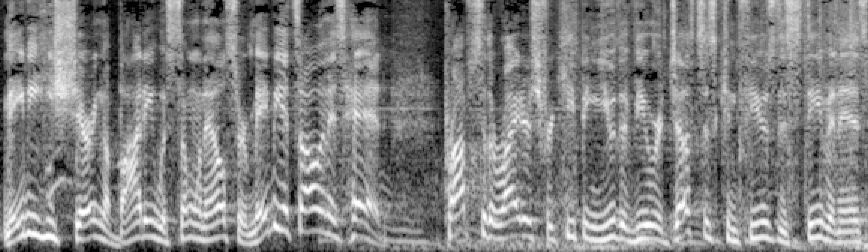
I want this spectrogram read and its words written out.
maybe he's sharing a body with someone else or maybe it's all in his head. Props to the writers for keeping you, the viewer, just as confused as Steven is.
